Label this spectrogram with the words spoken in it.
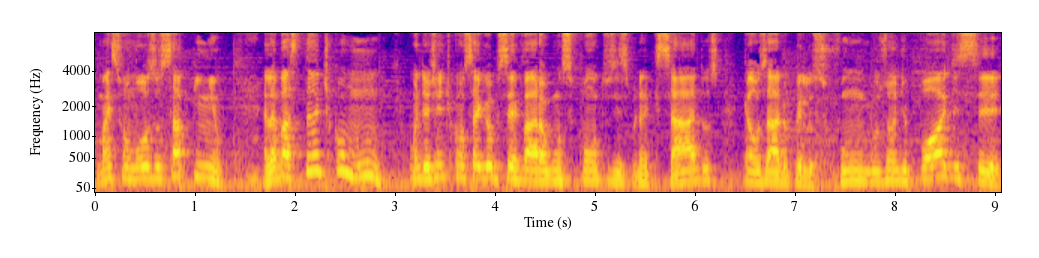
mais famoso sapinho. Ela é bastante comum, onde a gente consegue observar alguns pontos esbranquiçados causados pelos fungos, onde pode ser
